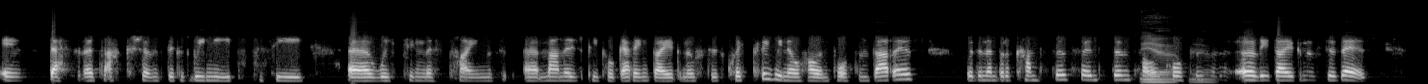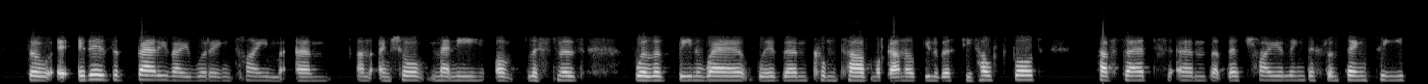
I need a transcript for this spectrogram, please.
is definite actions because we need to see uh, waiting list times uh, manage people getting diagnosis quickly. We know how important that is with the number of cancers, for instance, how yeah, important yeah. early diagnosis is. So it, it is a very, very worrying time. Um, and I'm sure many of listeners will have been aware with um, Cwmtaf Morgannwg University Health Board have said um, that they're trialling different things to ease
